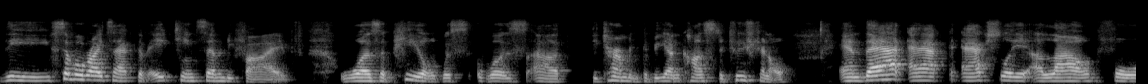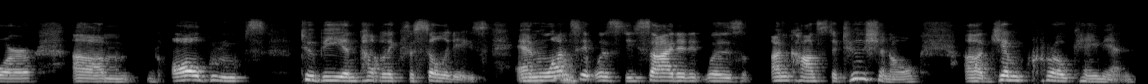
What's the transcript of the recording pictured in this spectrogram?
the civil rights act of 1875 was appealed was was uh, determined to be unconstitutional and that act actually allowed for um, all groups to be in public facilities. And mm-hmm. once it was decided it was unconstitutional, uh, Jim Crow came in.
